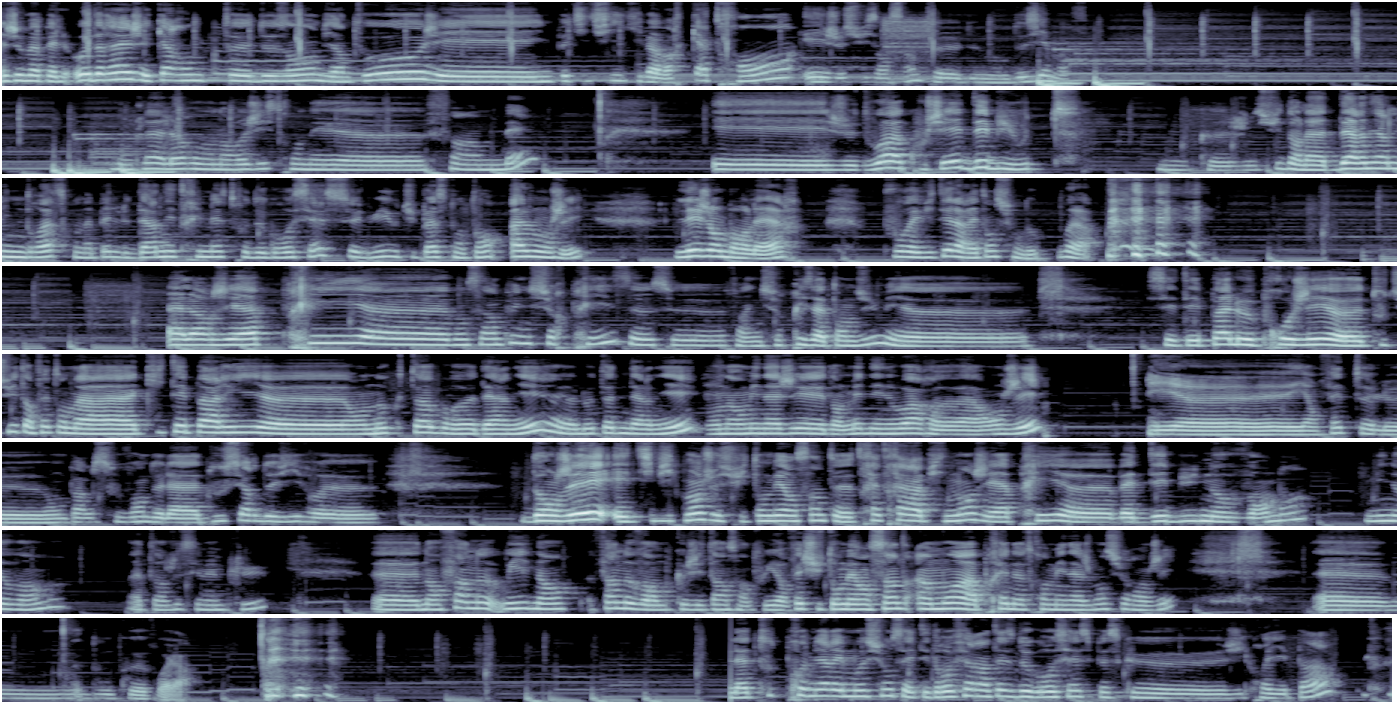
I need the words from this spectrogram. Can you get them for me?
Je m'appelle Audrey, j'ai 42 ans bientôt, j'ai une petite fille qui va avoir 4 ans et je suis enceinte de mon deuxième enfant. Donc là, à l'heure où on enregistre, on est euh, fin mai. Et je dois accoucher début août. Donc euh, je suis dans la dernière ligne droite, ce qu'on appelle le dernier trimestre de grossesse, celui où tu passes ton temps allongé, les jambes en l'air, pour éviter la rétention d'eau. Voilà. Alors j'ai appris, euh, bon c'est un peu une surprise, enfin une surprise attendue, mais c'était pas le projet euh, tout de suite. En fait, on a quitté Paris euh, en octobre dernier, euh, l'automne dernier. On a emménagé dans le Maine-et-Loire à Angers. Et, en fait, on parle souvent de la douceur de vivre d'Angers. Et typiquement, je suis tombée enceinte très très rapidement. J'ai appris bah, début novembre, mi-novembre. Attends, je sais même plus. non, fin, oui, non, fin novembre que j'étais enceinte. Oui, en fait, je suis tombée enceinte un mois après notre emménagement sur Angers. Euh, donc euh, voilà. La toute première émotion, ça a été de refaire un test de grossesse parce que j'y croyais pas.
